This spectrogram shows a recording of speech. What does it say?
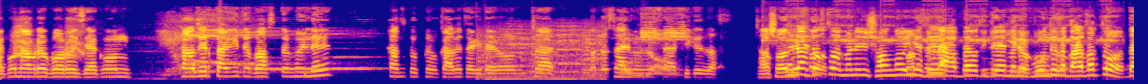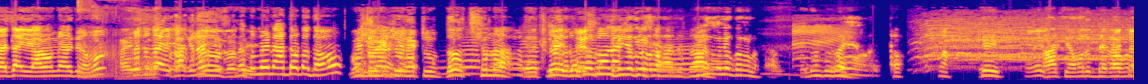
এখন আমরা বড় হয়েছি এখন কাজের তাগিদে বাঁচতে হইলে কাজ করতে হবে। কাজের তাগিদে এখন আমরা চার বছর চার দিকে যাচ্ছি মানে সঙ্গ হয়ে গেছে আড্ডা ওদিকে মানে ফোন দিতে বারবার তো তাই যাই আর অন্য একদিন হব তো যাই থাকে না না, তোমরা আড্ডাটা দাও একটু একটু শোনা আমাদের দেখা হবে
